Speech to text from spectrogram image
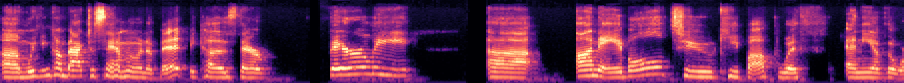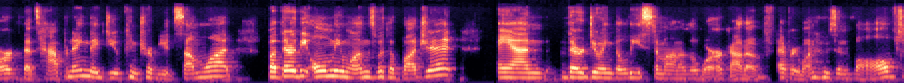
Um, we can come back to SAMU in a bit because they're fairly uh, unable to keep up with any of the work that's happening. They do contribute somewhat, but they're the only ones with a budget and they're doing the least amount of the work out of everyone who's involved.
